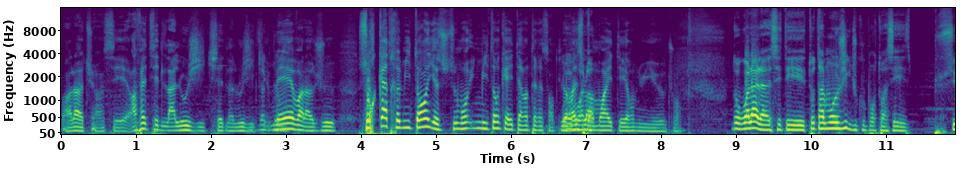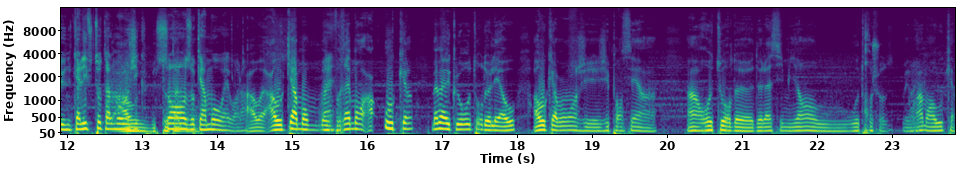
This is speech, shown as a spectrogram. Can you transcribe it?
Voilà, tu vois, c'est en fait c'est de la logique, c'est de la logique. Exactement. Mais voilà, je sur quatre mi-temps, il y a justement une mi-temps qui a été intéressante. Le Ouais, reste voilà. pour moi a été ennuyeux, tu vois. Donc voilà, là, c'était totalement logique du coup pour toi. C'est c'est une qualif totalement Ah logique, oui, sans totalement. aucun mot, ouais, voilà. Ah ouais, à aucun moment, Ouais. vraiment à aucun, même avec le retour de Léao, à aucun moment j'ai j'ai pensé à un, à un retour de, de l'AC Milan ou autre chose. Mais vraiment à aucun.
